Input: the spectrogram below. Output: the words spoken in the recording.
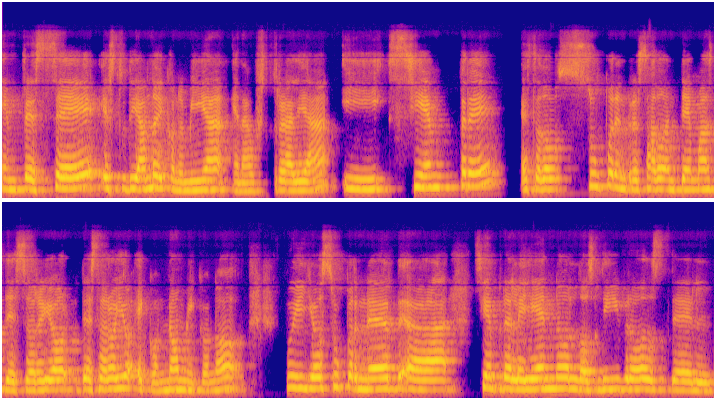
empecé estudiando economía en Australia y siempre he estado súper interesado en temas de desarrollo, desarrollo, económico, ¿no? Fui yo súper nerd, ah, siempre leyendo los libros del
